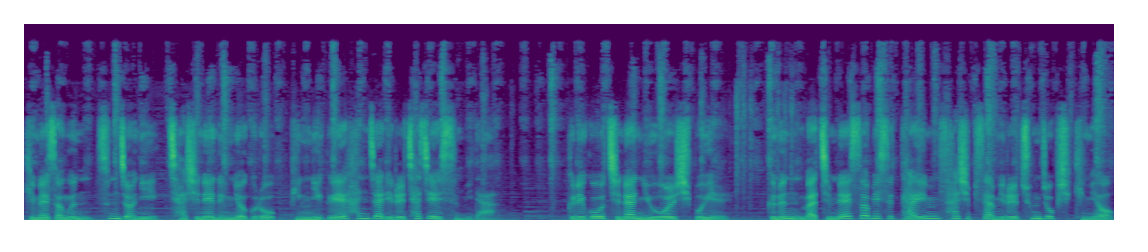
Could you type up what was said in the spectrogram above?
김혜성은 순전히 자신의 능력으로 빅리그의 한 자리를 차지했습니다. 그리고 지난 6월 15일 그는 마침내 서비스 타임 43일을 충족시키며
